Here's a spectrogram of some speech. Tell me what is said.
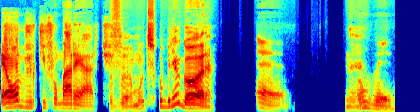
é óbvio que fumar é arte. Vamos descobrir agora, É, né? vamos ver.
